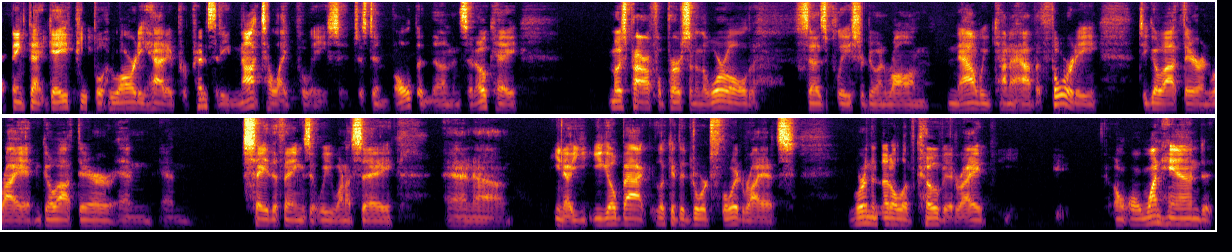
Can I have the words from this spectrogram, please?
I think that gave people who already had a propensity not to like police, it just emboldened them and said, okay, most powerful person in the world says police are doing wrong. Now we kind of have authority to go out there and riot and go out there and and say the things that we want to say. And uh, you know, you, you go back, look at the George Floyd riots. We're in the middle of COVID, right? On, on one hand,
